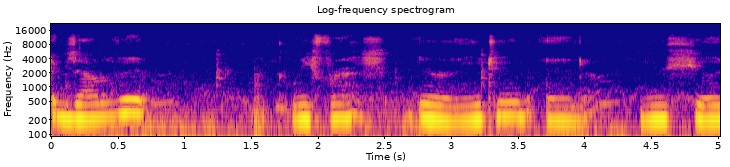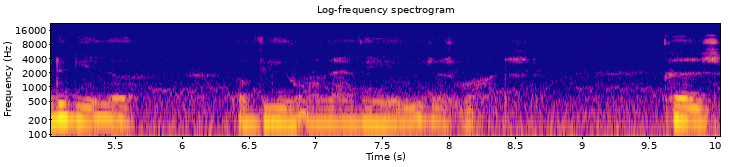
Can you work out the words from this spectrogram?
Exit out of it, refresh your YouTube, and you should get a, a view on that video you just watched. Because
